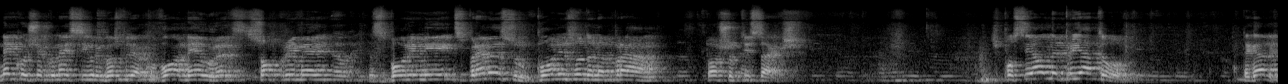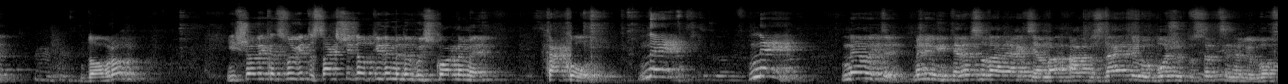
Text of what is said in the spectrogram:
некој што ако не е сигурен, Господи, ако во не е уред, сопри ме, збори ми, спремен сум понизно да направам тоа што ти сакаш. Посеял непријател. Така ли? Добро. И што викат слугите, сакаш ли да отидеме да го искорнеме како? Не! Не! Немојте! Мене ми е интересна оваа реакција, ама ако знаете во Божјото срце на љубов,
